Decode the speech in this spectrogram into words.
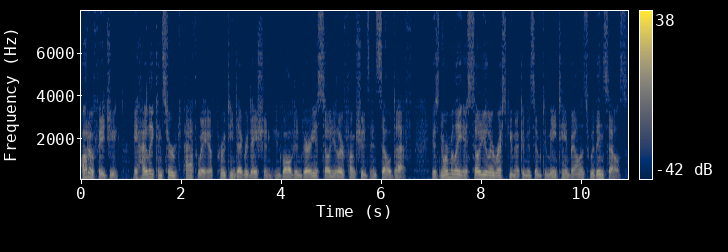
Autophagy, a highly conserved pathway of protein degradation involved in various cellular functions and cell death, is normally a cellular rescue mechanism to maintain balance within cells.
